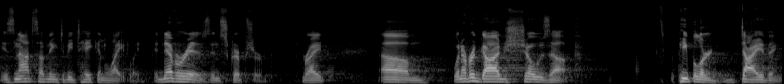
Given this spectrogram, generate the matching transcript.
is not something to be taken lightly. It never is in Scripture, right? Um, whenever God shows up, people are diving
